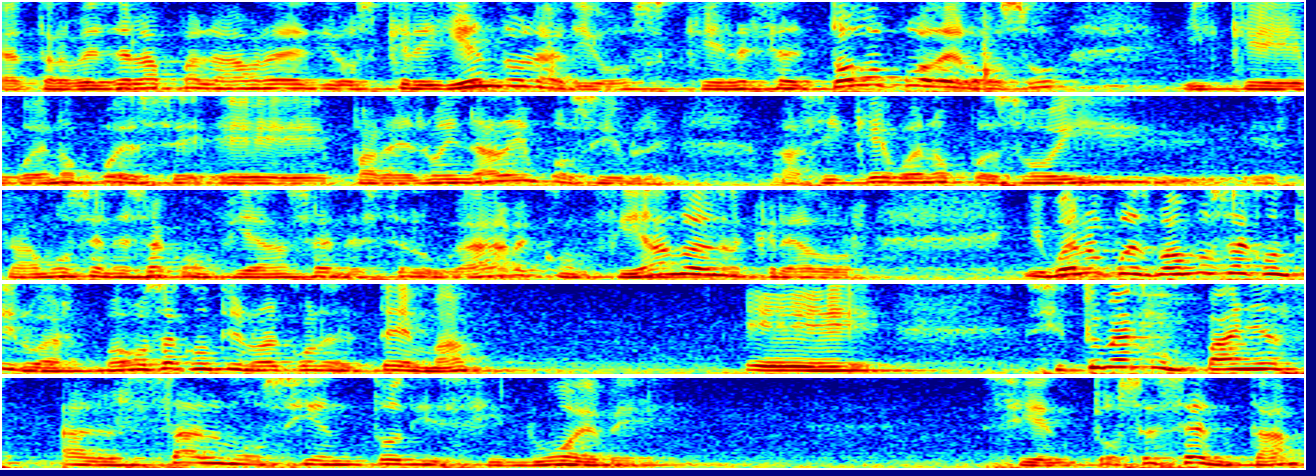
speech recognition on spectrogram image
a través de la palabra de Dios, creyéndole a Dios que Él es el Todopoderoso y que, bueno, pues eh, eh, para Él no hay nada imposible. Así que, bueno, pues hoy estamos en esa confianza, en este lugar, confiando en el Creador. Y bueno, pues vamos a continuar, vamos a continuar con el tema. Eh, si tú me acompañas al Salmo 119, 160,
